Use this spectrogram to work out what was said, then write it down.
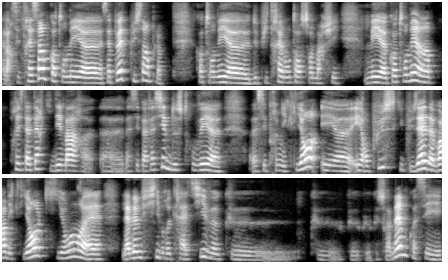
alors c'est très simple quand on est, ça peut être plus simple quand on est depuis très longtemps sur le marché, mais quand on est un prestataire qui démarre, euh, bah, c'est pas facile de se trouver euh, euh, ses premiers clients et, et, en plus, qui plus est, d'avoir des clients qui ont la même fibre créative que que, que, que soi-même. Quoi. C'est,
